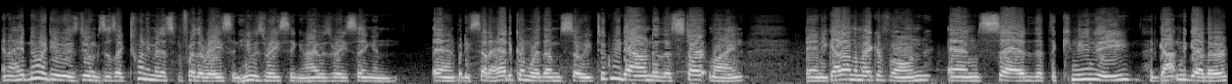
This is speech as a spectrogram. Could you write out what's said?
And I had no idea what he was doing because it was like 20 minutes before the race, and he was racing and I was racing, and, and but he said I had to come with him, so he took me down to the start line, and he got on the microphone and said that the community had gotten together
